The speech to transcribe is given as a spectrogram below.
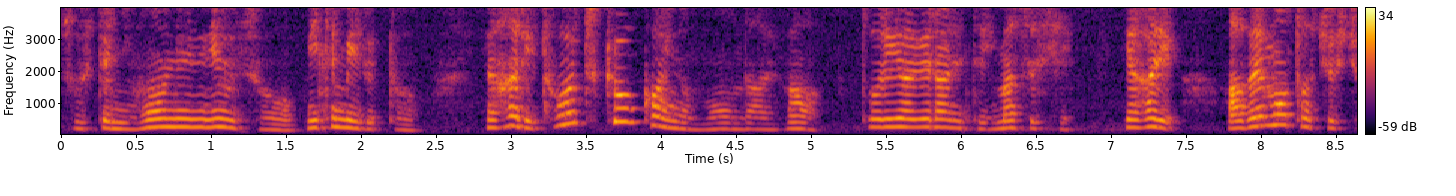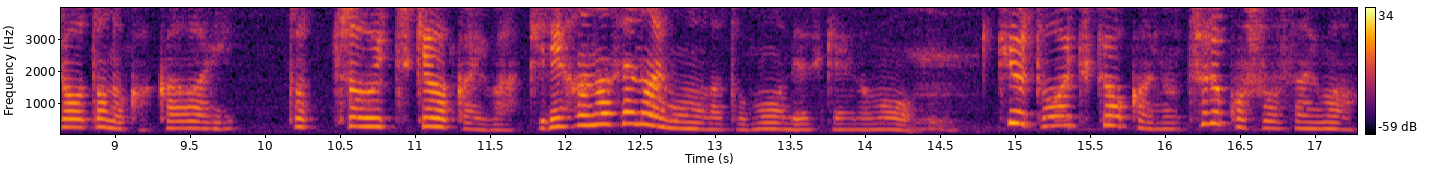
そして日本のニュースを見てみると、やはり統一教会の問題が取り上げられていますし、やはり安倍元首相との関わりと統一教会は切り離せないものだと思うんですけれどえうも、ん。旧統一教会の鶴子総裁は、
